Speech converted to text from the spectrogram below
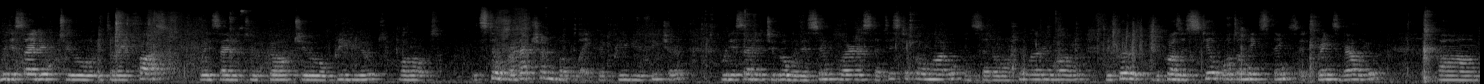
we decided to iterate fast, we decided to go to previewed, well not, it's still production, but like a preview feature, we decided to go with a simpler statistical model instead of machine learning model because it, because it still automates things, it brings value, um,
